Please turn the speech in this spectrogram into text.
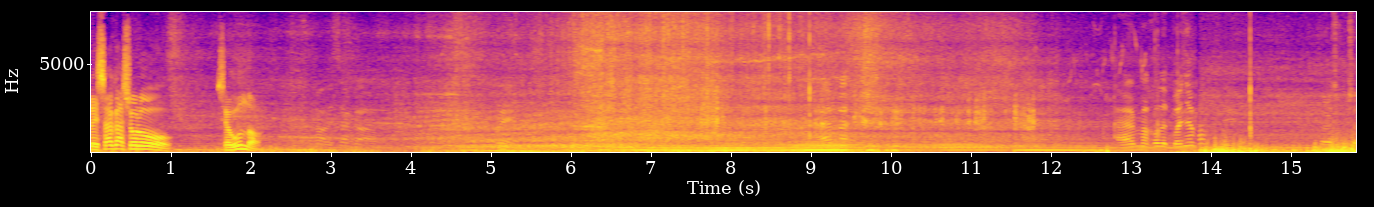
le saca solo le saca. Arma. Arma, joder, España. ¿Me escucha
